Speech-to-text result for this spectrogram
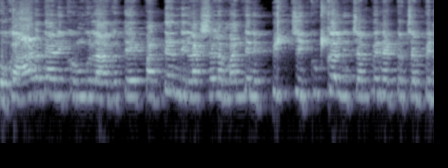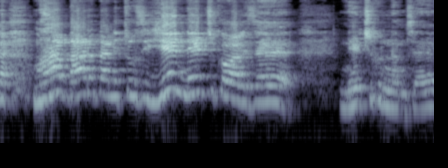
ఒక ఆడదాని కొంగు లాగితే పద్దెనిమిది లక్షల మందిని పిచ్చి కుక్కల్ని చంపినట్టు చంపిన మహాభారతాన్ని చూసి ఏం నేర్చుకోవాలి సార్? నేర్చుకున్నాం సార్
